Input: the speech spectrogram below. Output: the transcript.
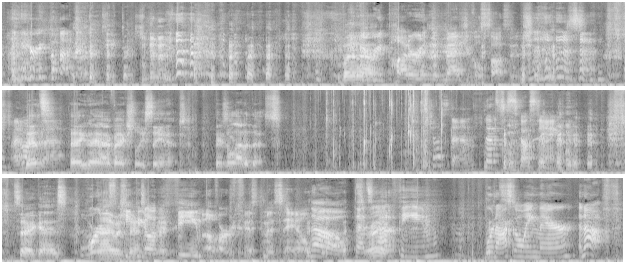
Harry Potter. but uh, Harry Potter and the magical sausage. I love that's that. I, I've actually seen it. There's a lot of this. Justin. That's disgusting. Sorry, guys. We're I just was keeping on the theme of our Fistmas Ale. No, that's right. not a theme. We're not going there. Enough.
